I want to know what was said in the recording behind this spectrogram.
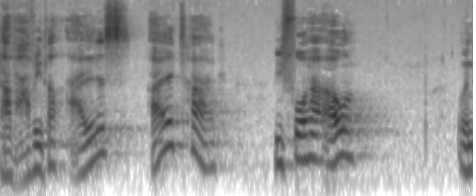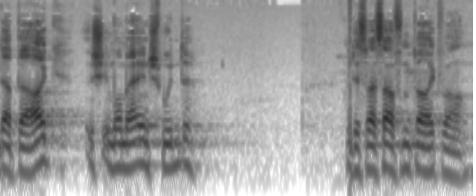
Da war wieder alles Alltag, wie vorher auch. Und der Berg ist immer mehr entschwunden. Und das, was auf dem Berg war.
